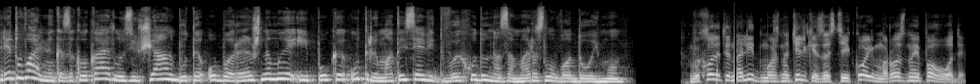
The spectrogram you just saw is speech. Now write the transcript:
Рятувальники закликають лозівчан бути обережними і поки утриматися від виходу на замерзлу водойму. Виходити на лід можна тільки за стійкої морозної погоди.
